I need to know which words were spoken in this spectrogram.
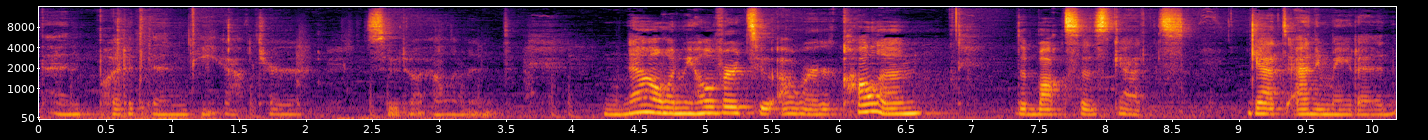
then put it in the after pseudo element. Now when we hover to our column, the boxes get get animated.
